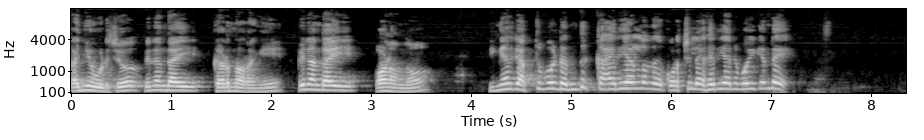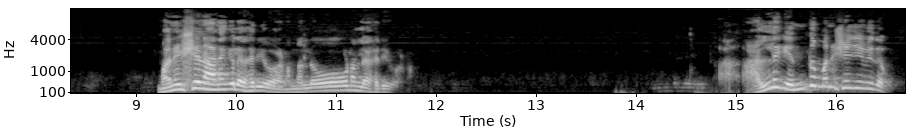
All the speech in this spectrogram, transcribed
കഞ്ഞി കുടിച്ചു. പിന്നെന്തായി? കിടന്നുറങ്ങി. പിന്നെന്തായി? ഉണന്നു ഇങ്ങനെ ചത്തുപോയിട്ട് എന്ത് കാര്യമുള്ളത്? കുറച്ച് ലഹരി അനുഭവിക്കണ്ടേ? മനുഷ്യനാണെങ്കിൽ ലഹരി വേണം നല്ലോണം ലഹരി വേണം അല്ലെങ്കിൽ എന്ത് മനുഷ്യ ജീവിതം?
